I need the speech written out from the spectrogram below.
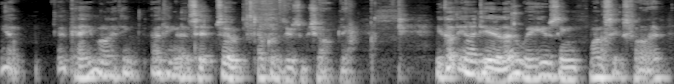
Yeah. Okay. Well, I think I think that's it. So I've got to do some sharpening. You got the idea, though. We're using 165.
